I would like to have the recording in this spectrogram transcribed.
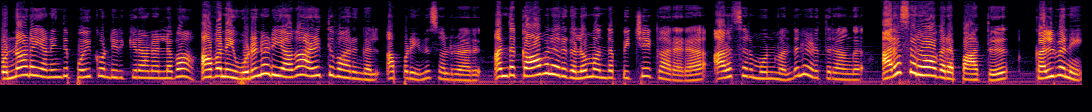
பொன்னாடை அணிந்து போய்க் கொண்டிருக்கிறான் அல்லவா? அவனை உடனடியாக அழைத்து வாருங்கள் அப்படின்னு சொல்றாரு. அந்த காவலர்களும் அந்த பிச்சைக்காரரை அரசர் முன் வந்து நிறுத்துறாங்க. அரசரோ அவரை பார்த்து கல்வனே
